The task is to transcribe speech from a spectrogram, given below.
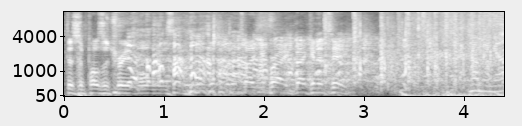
the suppository of all wisdom. Take a break, back in a tick. Coming up.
